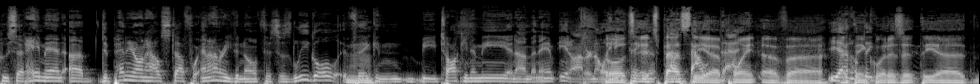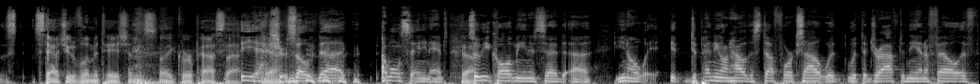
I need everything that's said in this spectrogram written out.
Who said, "Hey man, uh, depending on how stuff, and I don't even know if this is legal, if they can be talking to me, and I'm an, am- you know, I don't know Mm-hmm. Well, it's, anything. it's past about the uh, point of, uh, Yeah, I I, think, think- what is it? The uh, statute of limitations. Like, we're past that. Yeah, sure. So uh, I won't say any names. Yeah. So he called me and said, uh, you know, it, depending on how the stuff works out with, with the draft in the NFL, if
